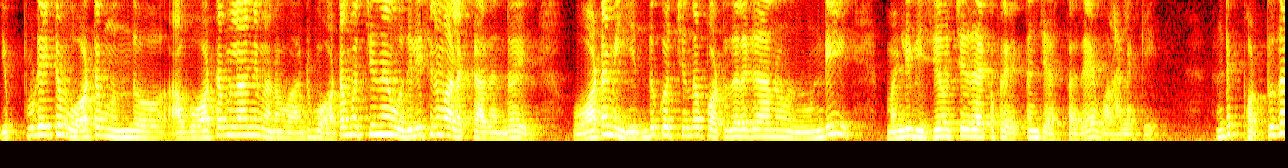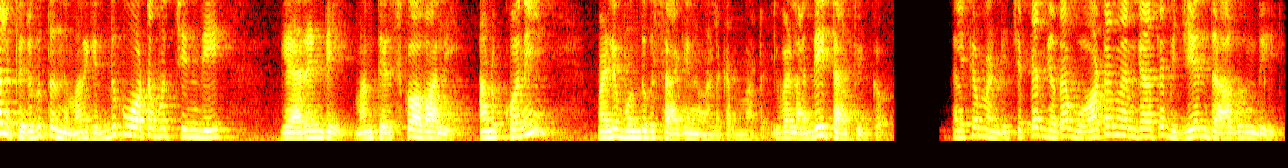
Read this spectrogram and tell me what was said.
ఎప్పుడైతే ఓటమి ఉందో ఆ ఓటమిలోని మనం అంటే ఓటమి వచ్చిందని వదిలేసిన వాళ్ళకి కాదండి. ఓటమి ఎందుకు వచ్చిందో పట్టుదలగాను ఉండి మళ్ళీ విజయం వచ్చేదాకా ప్రయత్నం చేస్తారే వాళ్ళకి. అంటే పట్టుదల పెరుగుతుంది. మనకి ఎందుకు ఓటమి వచ్చింది గ్యారంటీ. మనం తెలుసుకోవాలి అనుకొని మళ్ళీ ముందుకు సాగిన వాళ్ళకనమాట ఇవాళ అదే టాపిక్. వెల్కమ్ అండి. చెప్పాను కదా ఓటమి వెనకాల విజయం దాగుంది.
